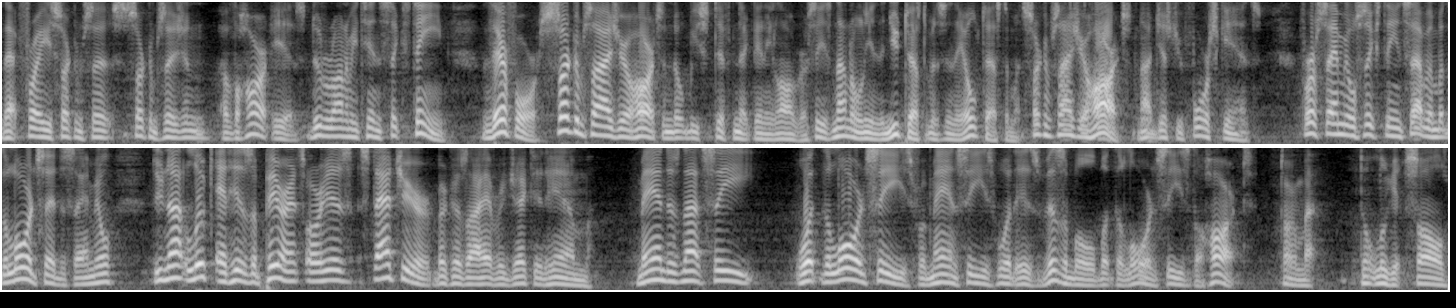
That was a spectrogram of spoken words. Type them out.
that phrase circumcision of the heart is. Deuteronomy 10:16. Therefore, circumcise your hearts and don't be stiff-necked any longer. See, it's not only in the New Testament, it's in the Old Testament. Circumcise your hearts, not just your foreskins. 1 Samuel 16:7. But the Lord said to Samuel, Do not look at his appearance or his stature, because I have rejected him. Man does not see what the Lord sees, for man sees what is visible, but the Lord sees the heart. Talking about don't look at Saul's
